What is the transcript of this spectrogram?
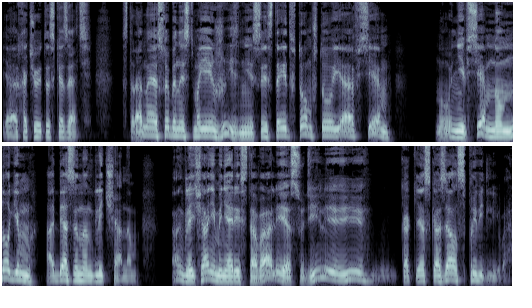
Я хочу это сказать. Странная особенность моей жизни состоит в том, что я всем, ну, не всем, но многим обязан англичанам. Англичане меня арестовали осудили, и, как я сказал, справедливо.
